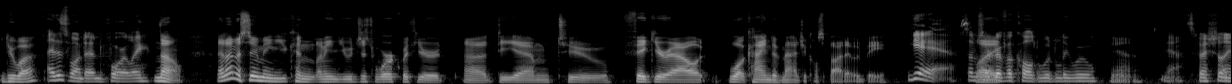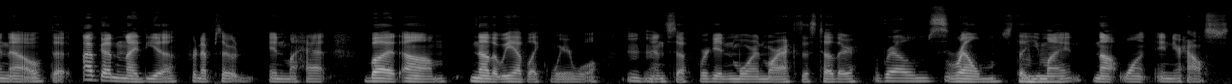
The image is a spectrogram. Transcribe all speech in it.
of do what? Uh, This won't end poorly. No. And I'm assuming you can, I mean, you would just work with your uh, DM to figure out what kind of magical spot it would be. Yeah, some sort Like- of occult woodly woo. Yeah. Yeah, especially now that I've got an idea for an episode in my hat. But um, now that we have like werewolf Mhm. and stuff, we're getting more and more access to other Realms. realms that you Mhm. might not want in your house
